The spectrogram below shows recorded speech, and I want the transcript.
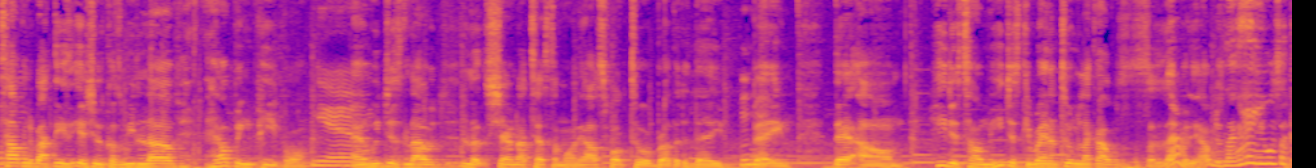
talking about these issues because we love helping people. Yeah. And we just love look sharing our testimony. I spoke to a brother today, babe, that um he just told me he just ran up to me like I was a celebrity. I was just like, "Hey, what's up?"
